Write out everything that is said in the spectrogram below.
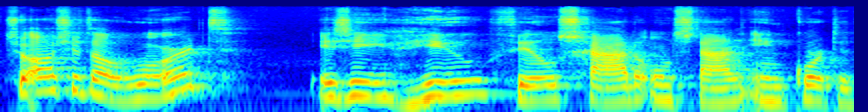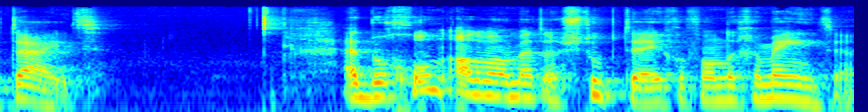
zoals je het al hoort, is hier heel veel schade ontstaan in korte tijd. Het begon allemaal met een stoeptegel van de gemeente.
